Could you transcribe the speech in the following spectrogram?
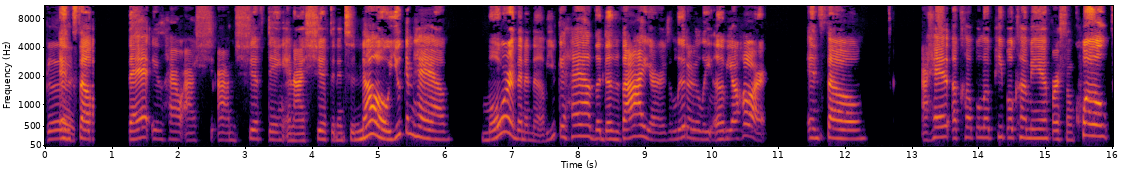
good. And so that is how I sh- I'm shifting and I shifted into no, you can have more than enough. You can have the desires literally of Mhm. your heart. And so I had a couple of people come in for some quotes.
